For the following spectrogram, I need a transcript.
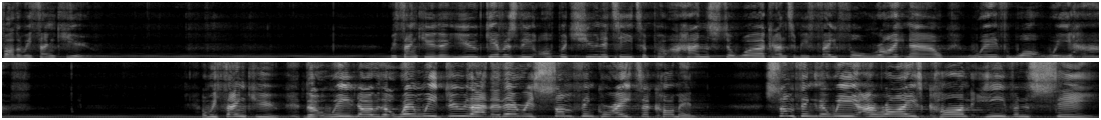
Father, we thank you. We thank you that you give us the opportunity to put our hands to work and to be faithful right now with what we have. And we thank you that we know that when we do that, that there is something greater coming. Something that we, our eyes can't even see.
